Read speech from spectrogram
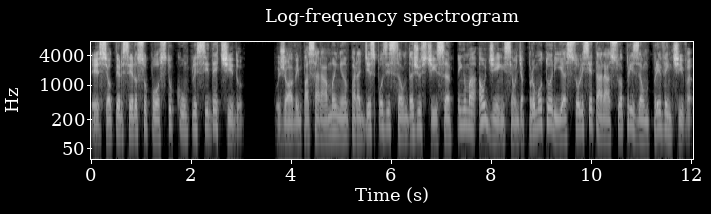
Este é o terceiro suposto cúmplice detido. O jovem passará amanhã para a disposição da Justiça em uma audiência onde a promotoria solicitará sua prisão preventiva.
